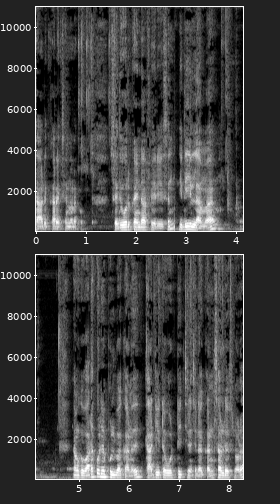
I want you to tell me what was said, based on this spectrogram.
தேர்டு கரெக்ஷன் நடக்கும். ஸோ இது ஒரு கைண்ட் ஆஃப் வேரியேஷன் இது இல்லாமல் நமக்கு வரக்கூடிய புல் பேக் ஆனது தேர்ட்டி எயிட்டை ஒட்டி சின்ன சின்ன கன்சல்டேஷனோட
